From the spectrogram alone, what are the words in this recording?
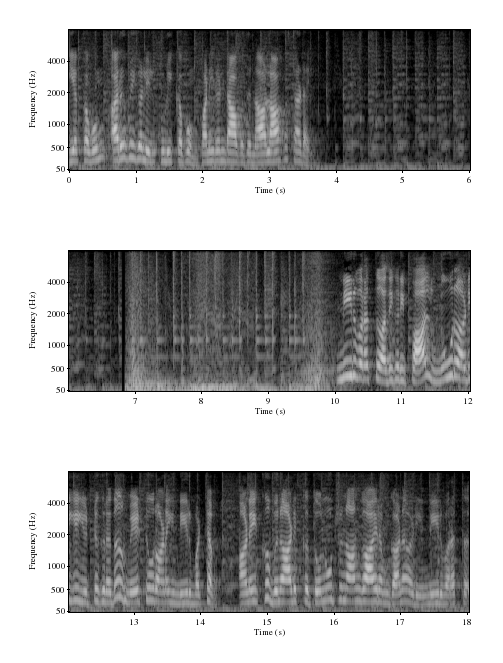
இயக்கவும் அருவிகளில் குளிக்கவும் பனிரெண்டாவது நாளாக தடை. நீர்வரத்து அதிகரிப்பால் நூறு அடியை எட்டுகிறது மேட்டூர் அணை நீர்மட்டம். அணைக்கு வினாடிக்கு தொன்னூற்று நான்காயிரம் கன அடி நீர்வரத்து.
